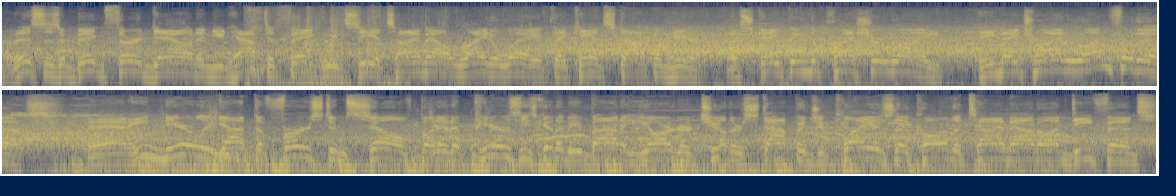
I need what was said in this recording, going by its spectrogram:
Now, this is a big third down, and you'd have to think we'd see a timeout right away if they can't stop him here. Escaping the pressure right. He may try and run for this. And he nearly got the first himself, but it appears he's going to be about a yard or two. Other stoppage of play as they call the timeout on defense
